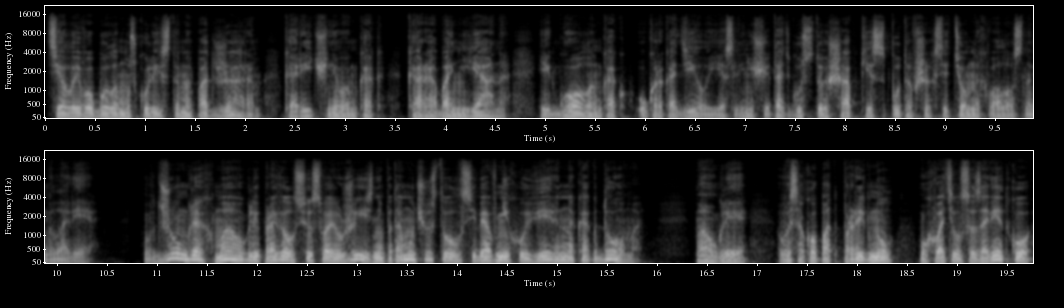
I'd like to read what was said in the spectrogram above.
Тело его было мускулистым и поджаром, коричневым, как кора баньяна, и голым, как у крокодила, если не считать густой шапки спутавшихся темных волос на голове. В джунглях Маугли провел всю свою жизнь и потому чувствовал себя в них уверенно, как дома. Маугли высоко подпрыгнул, ухватился за ветку,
